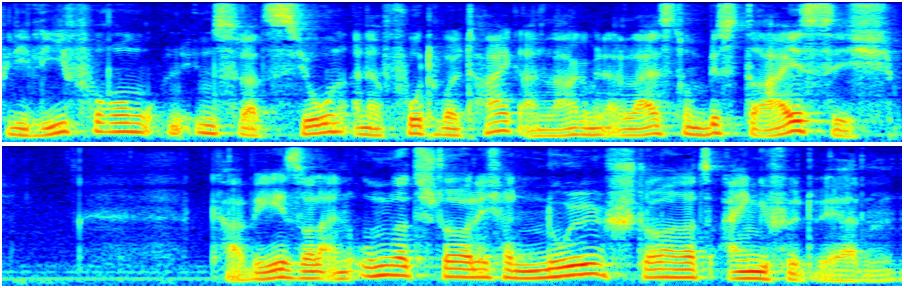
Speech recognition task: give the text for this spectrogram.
für die Lieferung und Installation einer Photovoltaikanlage mit einer Leistung bis 30 kW soll ein umsatzsteuerlicher Nullsteuersatz eingeführt werden,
